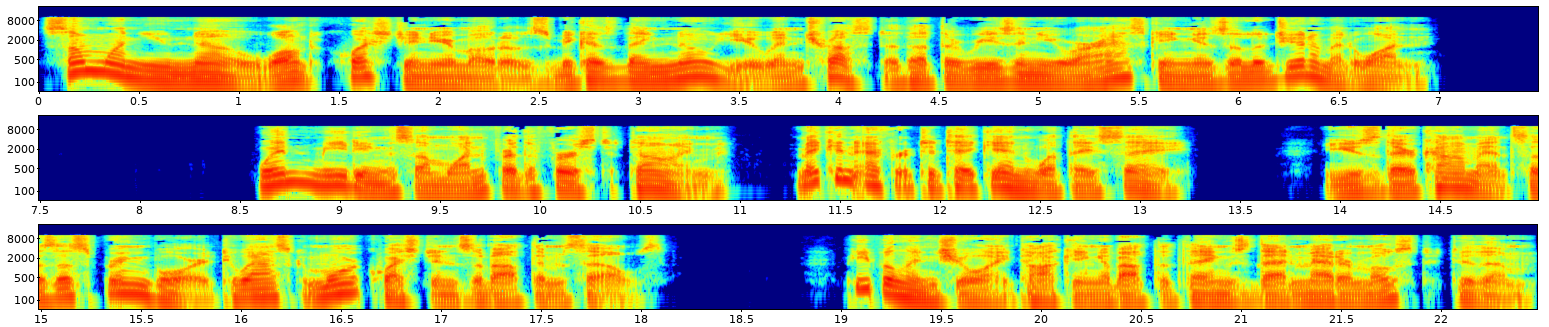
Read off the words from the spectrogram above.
Someone you know won't question your motives because they know you and trust that the reason you are asking is a legitimate one. When meeting someone for the first time, Make an effort to take in what they say. Use their comments as a springboard to ask more questions about themselves. People enjoy talking about the things that matter most to them.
